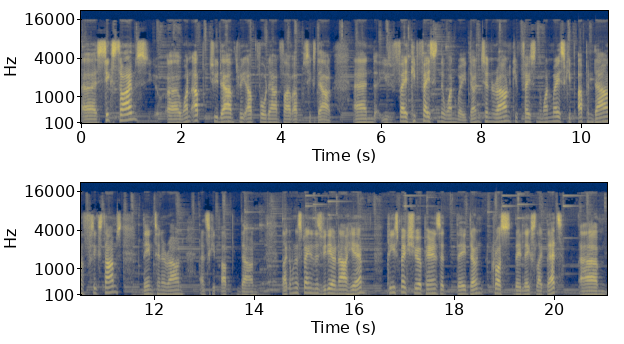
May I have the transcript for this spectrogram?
uh, six times, uh, one up, two down, three up, four down, five up, six down, and you fa keep facing the one way. Don't turn around. Keep facing the one way. Skip up and down six times, then turn around and skip up down. Like I'm going to explain in this video now here please make sure parents that they don't cross their legs like that. Um,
